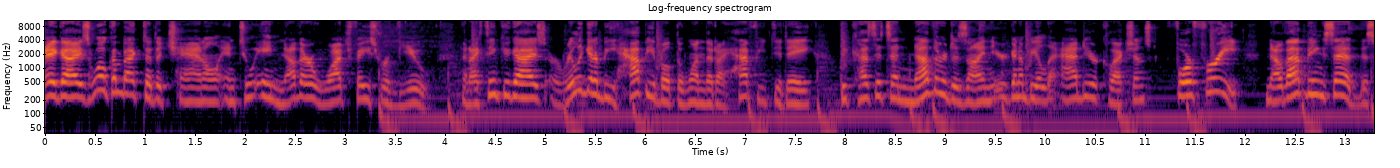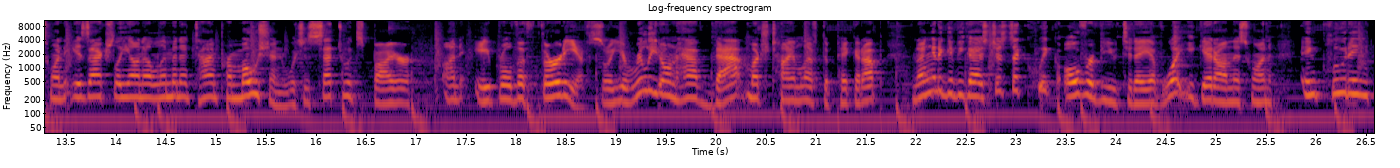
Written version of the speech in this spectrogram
Hey guys, welcome back to the channel and to another watch face review. And I think you guys are really going to be happy about the one that I have for you today because it's another design that you're going to be able to add to your collections for free. Now that being said, this one is actually on a limited time promotion, which is set to expire on April the 30th. So you really don't have that much time left to pick it up. And I'm going to give you guys just a quick overview today of what you get on this one, including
